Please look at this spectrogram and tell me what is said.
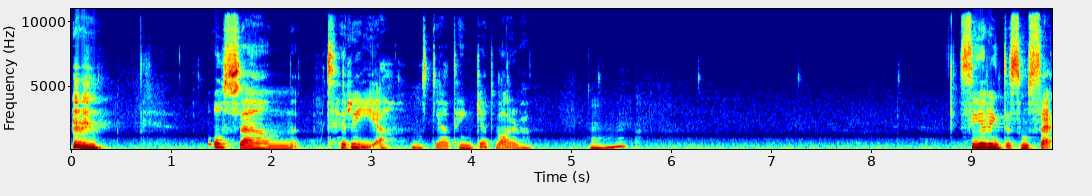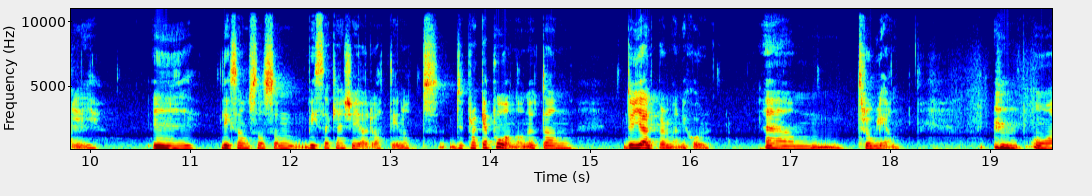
och sen tre, måste jag tänka ett varv. Mm. Se det inte som sälj. I, liksom så som vissa kanske gör då, att det är något du prackar på någon. Utan du hjälper människor. Um, troligen. och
